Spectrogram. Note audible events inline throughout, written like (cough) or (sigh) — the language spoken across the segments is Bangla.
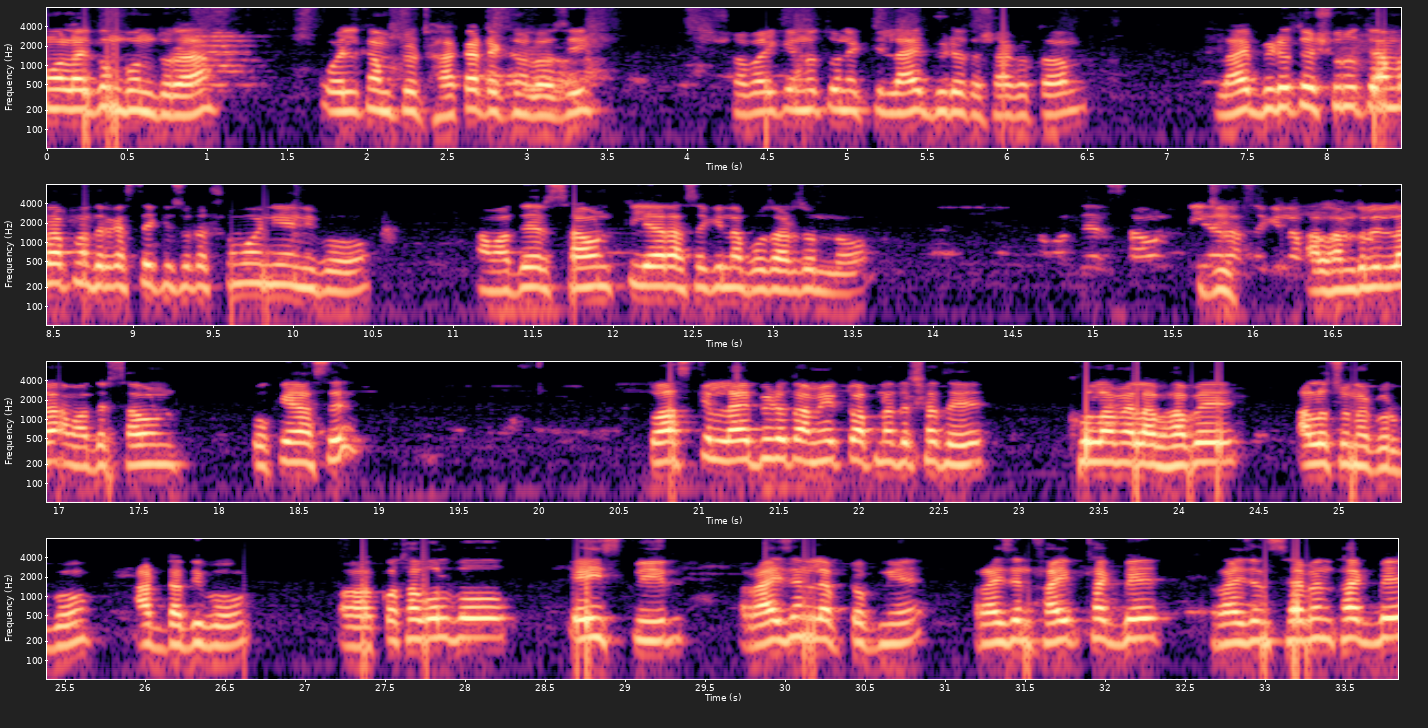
আসসালামাইকুম বন্ধুরা। ওয়েলকাম টু ঢাকা টেকনোলজি সবাইকে নতুন একটি লাইভ ভিডিওতে স্বাগতম। লাইভ ভিডিওতে শুরুতে আমরা আপনাদের কাছ থেকে কিছুটা সময় নিয়ে নিব। আমাদের সাউন্ড ক্লিয়ার আছে কিনা বোঝার জন্য। জি আলহামদুলিল্লাহ আমাদের সাউন্ড ওকে আছে। তো আজকের লাইভ ভিডিওতে আমি একটু আপনাদের সাথে খোলামেলাভাবে আলোচনা করব আড্ডা দিব। কথা বলব এইচপির রাইজেন ল্যাপটপ নিয়ে। রাইজেন ফাইভ থাকবে রাইজেন সেভেন থাকবে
